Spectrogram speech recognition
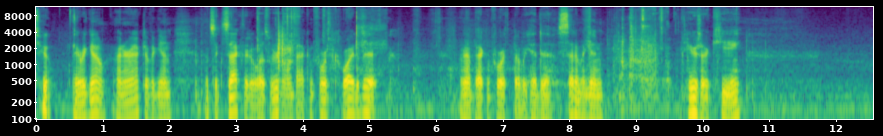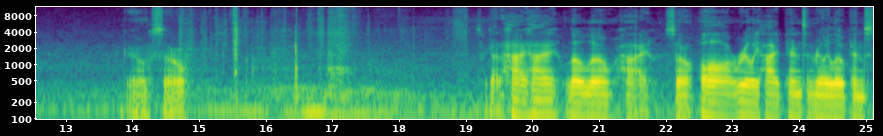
Two. There we go. Interactive again. That's exactly what it was. We were going back and forth quite a bit. We're not back and forth, but we had to set them again. Here's our key. Go. So, so we got a high, high, low, low, high. So all really high pins and really low pins.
